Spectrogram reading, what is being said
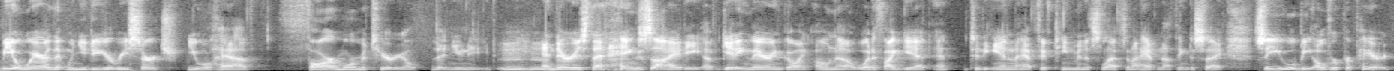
be aware that when you do your research, you will have far more material than you need. Mm-hmm. And there is that anxiety of getting there and going, oh no, what if I get to the end and I have 15 minutes left and I have nothing to say? So you will be over prepared.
